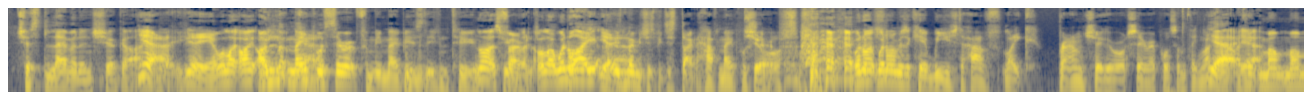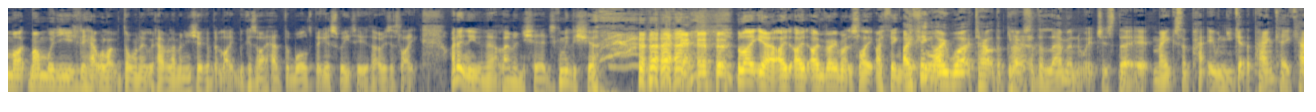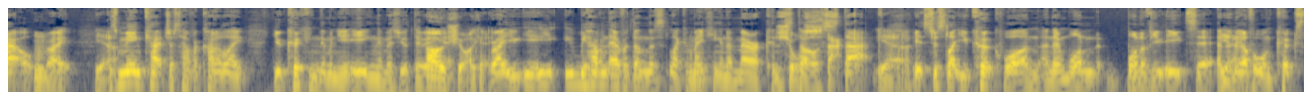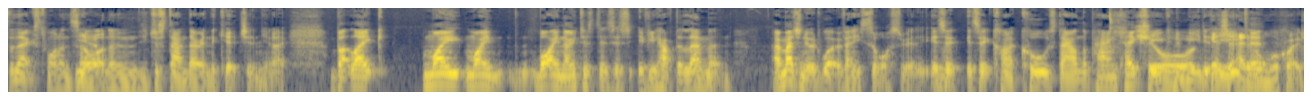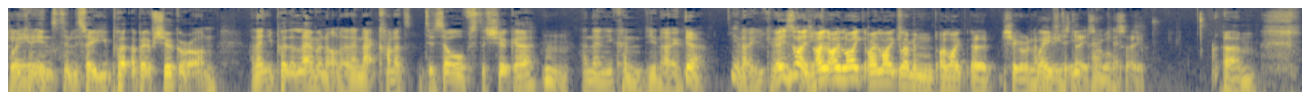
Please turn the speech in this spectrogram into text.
just lemon and sugar. Yeah, only. yeah, yeah. Well, like, I, I I'm not, maple yeah. syrup for me maybe is Mm. even too. No, that's too fair much. enough. Well, like, when But I- I, yeah. maybe just we just don't have maple Sure. syrup. when I when I was a kid, we used to have like brown sugar or syrup or something like Yeah, that. I yeah. think mum, mum, mum would usually have, well, like Dominic would have lemon and sugar, but like because I had the world's biggest sweet tooth, I was just like, I don't need any that lemon shit. Just give me the sugar. but like, yeah, I, I, I'm very much like I think. I think I worked out the purpose Yeah. of the lemon, which is that Mm. it makes the pa- when you get the pancake out, Mm. right? Yeah. Because me and Kat just have a kind of like you're cooking them and you're eating them as you're doing Oh, it. sure, okay. Right? You, you, you, we haven't ever done this like a making an American Sure, style stack. stack. Yeah. It's just like you cook one and then one one of you eats it and then the other one cooks the next one and so on and you just stand there in the kitchen, you know. But like my my what I noticed is is if you have the lemon. I imagine it would work with any sauce, really. Is it? Is it kind of cools down the pancake so you Mm. Can immediately gets it eat edible it? more quickly. You can instantly. So you put a bit of sugar on, and then you put the lemon on, and then that kind of dissolves the sugar, Hmm. and then you can, you know, Yeah, you know, you can. it's like I, eat I like I like lemon. I like uh, sugar and lemon Ways these days. I will say. Um,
